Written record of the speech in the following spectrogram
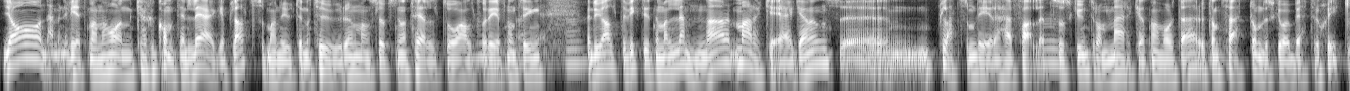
Ja, nej men ni vet man har en, kanske kommit till en lägerplats och man är ute i naturen, man slår upp sina tält och allt vad det är för någonting. Mm, okay. mm. Men det är ju alltid viktigt när man lämnar markägarens eh, plats som det är i det här fallet mm. så ska ju inte de märka att man varit där utan tvärtom, det ska vara i bättre skick.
